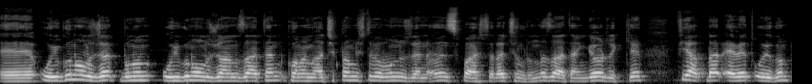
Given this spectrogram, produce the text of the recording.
e, uygun olacak. Bunun uygun olacağını zaten Konami açıklamıştı ve bunun üzerine ön siparişler açıldığında zaten gördük ki fiyatlar evet uygun.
